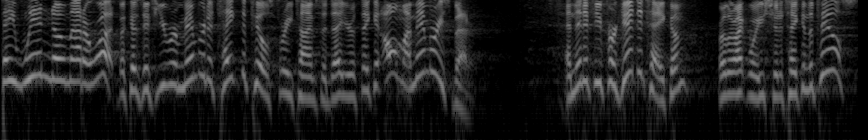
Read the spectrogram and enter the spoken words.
they win no matter what because if you remember to take the pills three times a day, you're thinking, "Oh, my memory's better." And then if you forget to take them, or they're like, "Well, you should have taken the pills."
